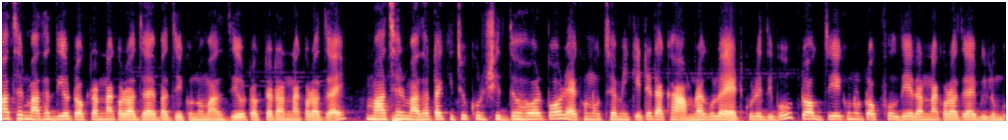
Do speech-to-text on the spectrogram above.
মাছের মাথা দিয়েও টক রান্না করা যায় বা যে কোনো মাছ দিয়েও টকটা রান্না করা যায়। মাছের মাথাটা কিছুক্ষণ সিদ্ধ হওয়ার পর এখন হচ্ছে আমি কেটে রাখা আমড়াগুলো অ্যাড করে দিব। টক যে কোনো টক ফল দিয়ে রান্না করা যায়, বিলম্ব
